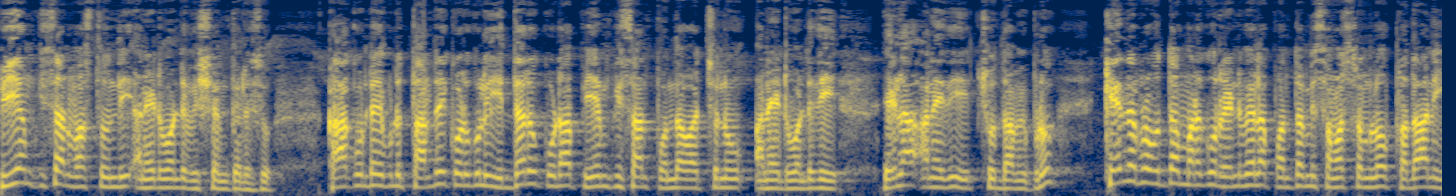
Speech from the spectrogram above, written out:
పీఎం కిసాన్ వస్తుంది అనేటువంటి విషయం తెలుసు. కాకుంటే ఇప్పుడు తండ్రి కొడుకులు ఇద్దరు కూడా పీఎం కిసాన్ పొందవచ్చును అనేటువంటిది ఎలా అనేది చూద్దాం ఇప్పుడు. కేంద్ర ప్రభుత్వం మనకు రెండు వేల పంతొమ్మిది సంవత్సరంలో ప్రధాని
